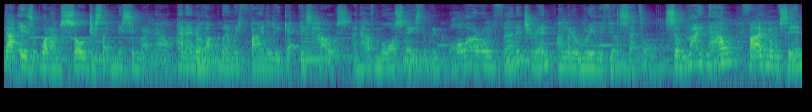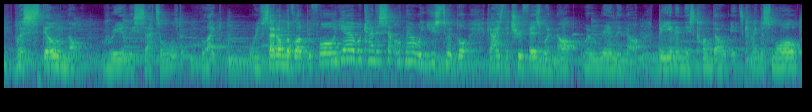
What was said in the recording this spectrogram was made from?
that is what I'm so just like missing right now. And I know that when we finally get this house and have more space to bring all our own furniture in, I'm gonna really feel settled. So right now, five months in, we're still not really settled. Like we've said on the vlog before, yeah, we're kind of settled now, we're used to it, but guys, the truth is we're not. We're really not. Being in this condo, it's kind of small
